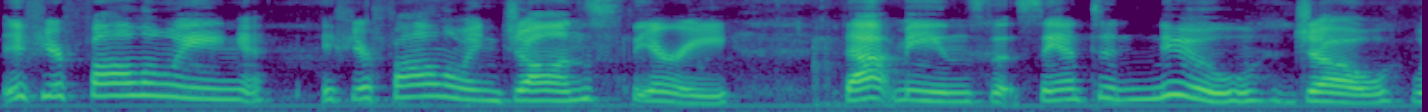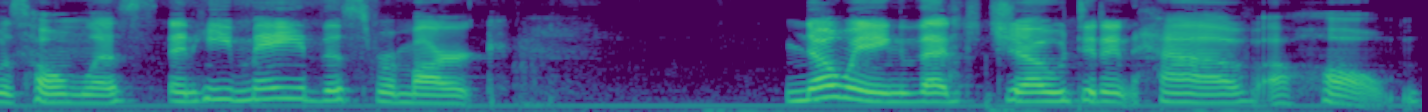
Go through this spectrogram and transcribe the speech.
if you're following if you're following John's theory, that means that Santa knew Joe was homeless, and he made this remark knowing that Joe didn't have a home.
